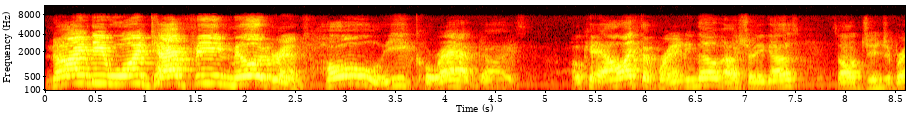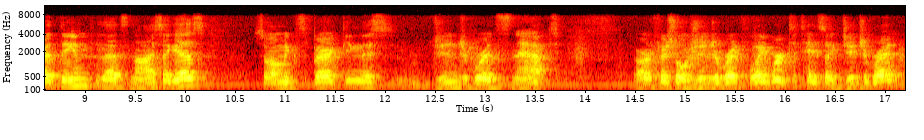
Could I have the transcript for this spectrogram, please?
91 caffeine milligrams. Holy crap, guys. Okay, I like the branding though. I'll show you guys. It's all gingerbread themed. That's nice, I guess. So I'm expecting this gingerbread Snap'd artificial gingerbread flavor to taste like gingerbread.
